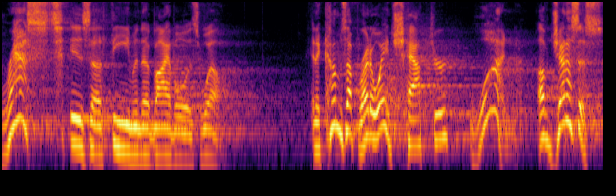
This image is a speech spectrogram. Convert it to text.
rest is a theme in the Bible as well. And it comes up right away in chapter 1 of Genesis.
